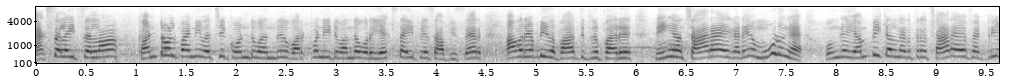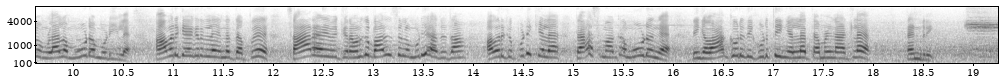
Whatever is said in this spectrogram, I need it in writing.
நக்சலைட்ஸ் எல்லாம் கண்ட்ரோல் பண்ணி வச்சு கொண்டு வந்து ஒர்க் பண்ணிட்டு வந்த ஒரு எக்ஸ் ஐபிஎஸ் ஆஃபீஸர் அவர் எப்படி இதை பார்த்துட்டு இருப்பாரு? நீங்கள் சாராய கடையை மூடுங்க. உங்கள் எம்பிக்கள் நடத்துகிற சாராய ஃபேக்ட்ரி உங்களால் மூட முடியல. அவர் கேட்குறதுல என்ன தப்பு? சாராய விற்கிறவனுக்கு பதில் சொல்ல முடியாது தான் அவருக்கு பிடிக்கல. டாஸ்மாக மூடுங்க. நீங்கள் வாக்குறுதி கொடுத்தீங்கல்ல தமிழ்நாட்டில். நன்றி. Thank you.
